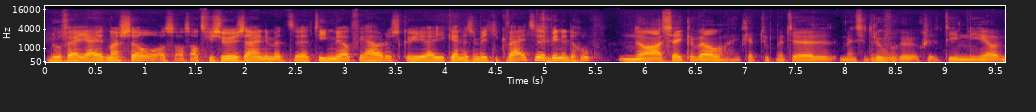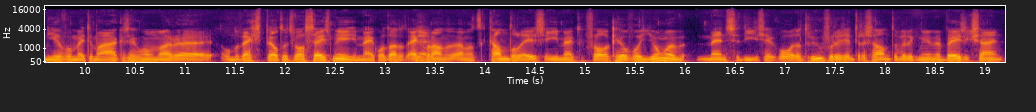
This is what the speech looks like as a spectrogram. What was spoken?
In hoeverre jij het, Marcel, als, als adviseur zijnde met eh, tien melkveehouders, kun je je kennis een beetje kwijt eh, binnen de groep? Nou, zeker wel. Ik heb natuurlijk met eh, de mensen het team niet, niet heel veel mee te maken, zeg maar. Maar onderweg speelt het wel steeds meer. Je merkt wel dat het echt Ja. wel aan, aan het kantelen is. En je merkt ook vooral ook heel veel jonge mensen die zeggen... oh, dat ruwer is interessant, daar wil ik meer mee bezig zijn.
